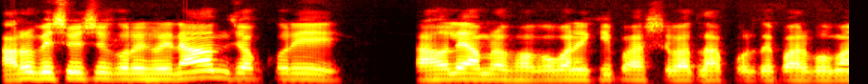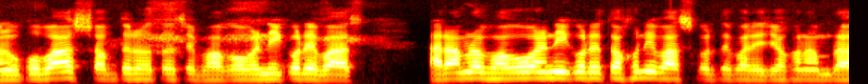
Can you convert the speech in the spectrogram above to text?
আরও বেশি বেশি করে হরিনাম জপ করি, তাহলে আমরা ভগবানের কৃপা আশীর্বাদ লাভ করতে পারব। মানে উপবাস শব্দের অর্থ হচ্ছে ভগবানই করে বাস। আর আমরা ভগবানই করে তখনই বাস করতে পারি যখন আমরা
